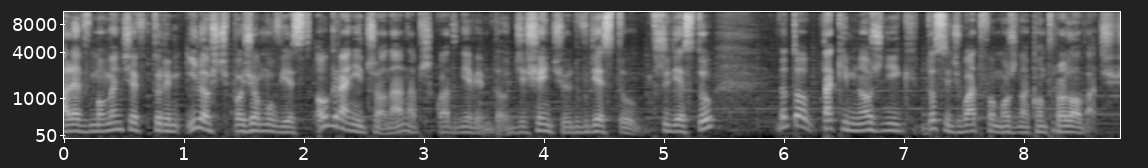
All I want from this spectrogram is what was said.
ale w momencie, w którym ilość poziomów jest ograniczona, na przykład, nie wiem, do 10, 20, 30, no to taki mnożnik dosyć łatwo można kontrolować.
